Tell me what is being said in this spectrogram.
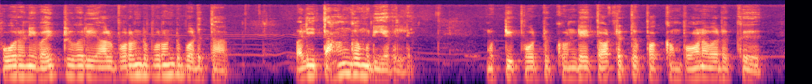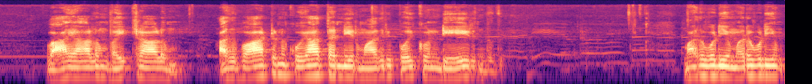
பூரணி வயிற்று வரியால் புரண்டு புரண்டு படுத்தாள். வலி தாங்க முடியவில்லை. முட்டி போட்டுக்கொண்டே தோட்டத்து பக்கம் போனவருக்கு வாயாலும் வயிற்றாலும் அது பாட்டுன்னு குழா தண்ணீர் மாதிரி போய்க்கொண்டே இருந்தது. மறுபடியும் மறுபடியும்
